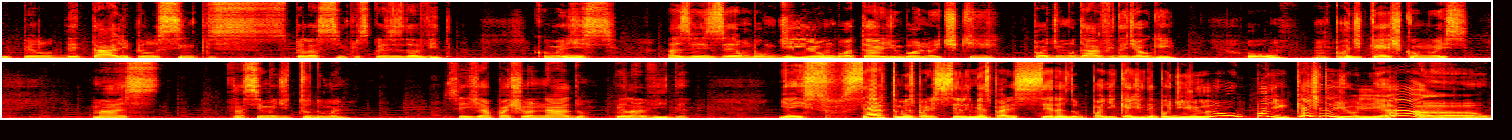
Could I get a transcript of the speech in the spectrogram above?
e pelo detalhe, pelo simples, pelas simples coisas da vida. Como eu disse, às vezes é um bom dia, uma boa tarde, uma boa noite que pode mudar a vida de alguém. Ou um podcast como esse. Mas acima de tudo, mano, seja apaixonado pela vida e é isso, certo, meus parceiros minhas parceiras do podcast Depois de Julho, podcast do Julião.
